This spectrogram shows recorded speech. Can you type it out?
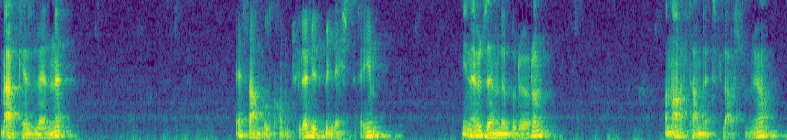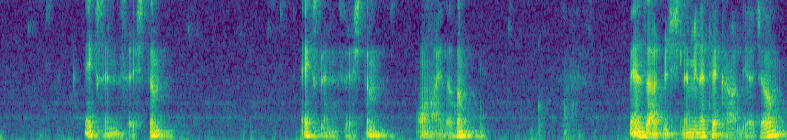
merkezlerini assemble komutuyla bir birleştireyim. Yine üzerinde duruyorum. Bana alternatifler sunuyor. Eksenini seçtim. Eksenini seçtim. Onayladım. Benzer bir işlemi yine tekrarlayacağım.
